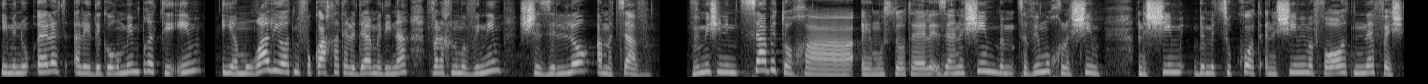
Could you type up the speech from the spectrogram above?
היא מנוהלת על ידי גורמים פרטיים, היא אמורה להיות מפוקחת על ידי המדינה, ואנחנו מבינים שזה לא המצב. ומי שנמצא בתוך המוסדות האלה זה אנשים במצבים מוחלשים, אנשים במצוקות, אנשים עם הפרעות נפש,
